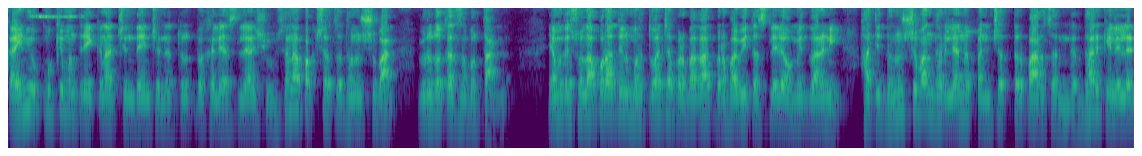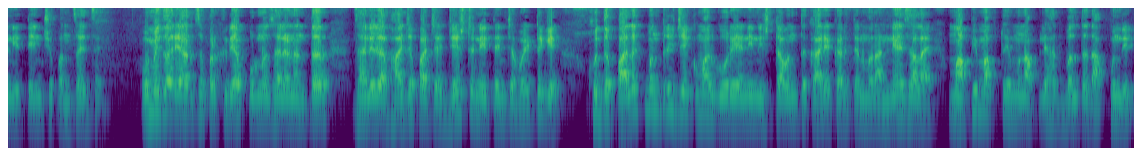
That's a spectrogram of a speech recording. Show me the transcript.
काहींनी उपमुख्यमंत्री एकनाथ शिंदे यांच्या नेतृत्वाखाली असलेल्या शिवसेना पक्षाचं धनुष्यबाण विरोधकांसमोर ताणलं. यामध्ये सोलापुरातील महत्त्वाच्या प्रभागात प्रभावित असलेल्या उमेदवारांनी हाती धनुष्यबाण धरल्यानं पंच्याहत्तर पारचा निर्धार केलेल्या नेत्यांची पंचायत झाली. उमेदवारी अर्ज प्रक्रिया पूर्ण झाल्यानंतर झालेल्या भाजपाच्या ज्येष्ठ नेत्यांच्या बैठकीत खुद्द पालकमंत्री जयकुमार गोरे यांनी निष्ठावंत कार्यकर्त्यांवर अन्याय झालाय माफी मागतोय म्हणून आपली हतबलता दाखवून दिली.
